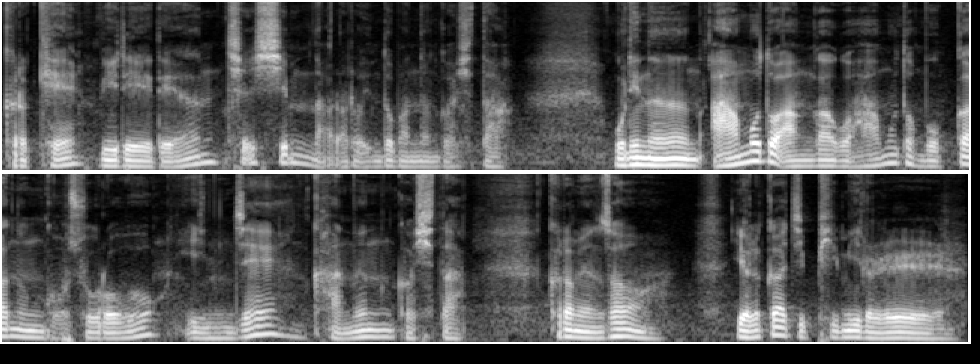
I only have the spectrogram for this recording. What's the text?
그렇게 미래에 대한 70나라로 인도받는 것이다. 우리는 아무도 안 가고 아무도 못 가는 곳으로 이제 가는 것이다. 그러면서 열 가지 비밀을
